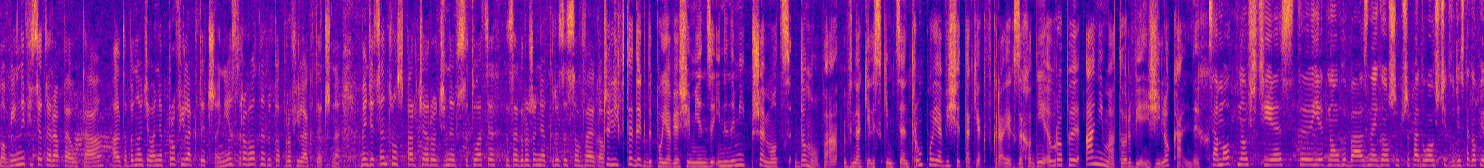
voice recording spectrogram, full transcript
mobilny fizjoterapeuta, ale to będą działania profilaktyczne, nie zdrowotne, tylko profilaktyczne. Będzie Centrum Wsparcia Rodziny w sytuacjach zagrożenia kryzysowego. Czyli wtedy, gdy pojawia się między innymi przemoc domowa. W Nakielskim Centrum pojawi się, tak jak w krajach zachodniej Europy, animator więzi lokalnych. Samotność jest jedną chyba z najgorszych przypadłości XXI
